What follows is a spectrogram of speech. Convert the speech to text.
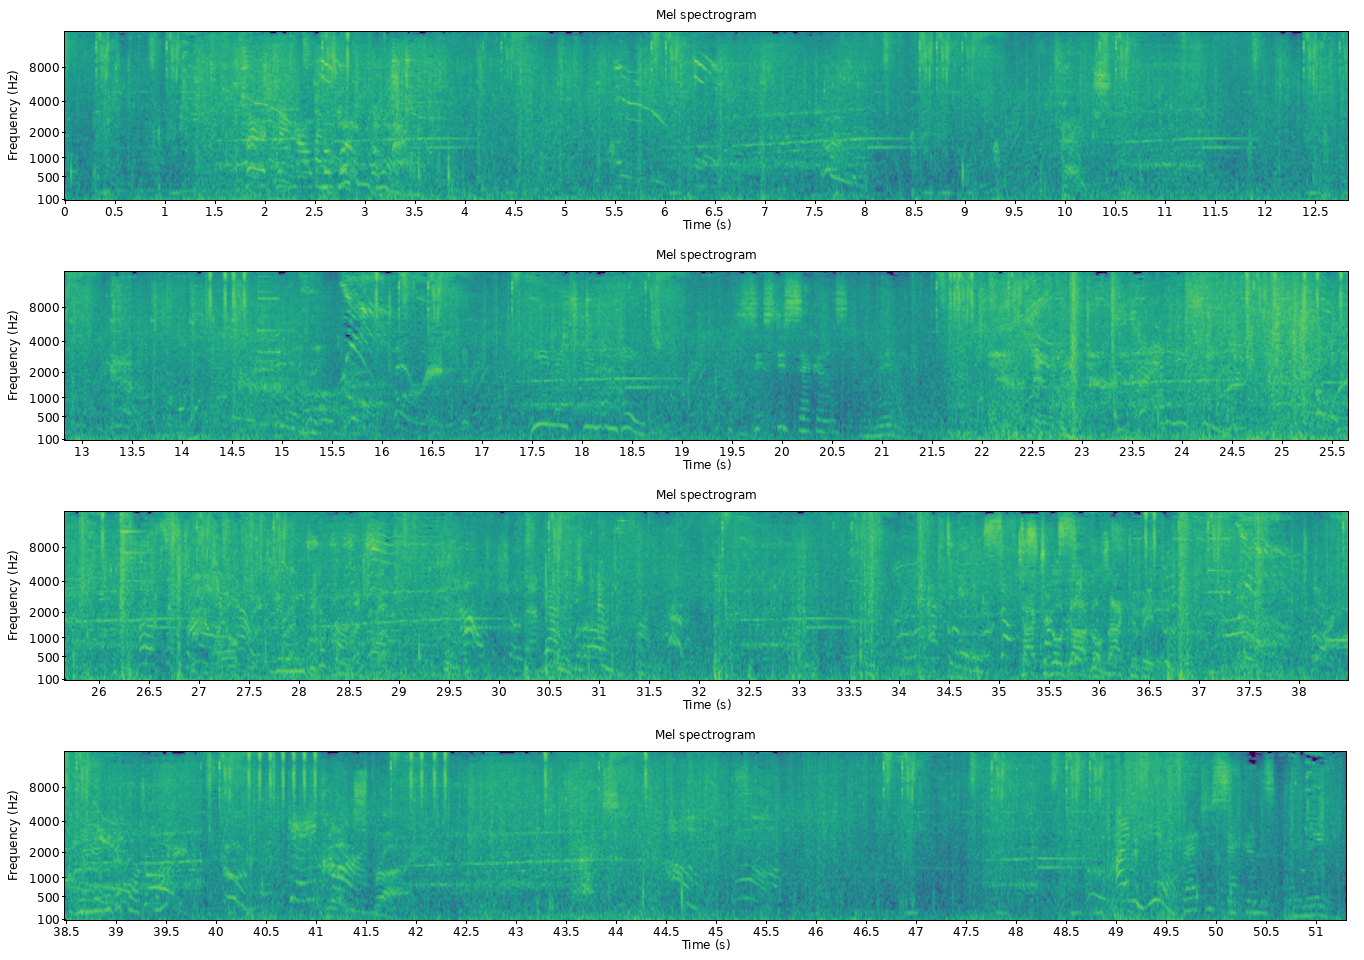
I'm taking care. Thanks. Healing stream engaged. 60 seconds remaining. You needed a goddess. Damage and. Activating soft Tactical goggles activated. You needed a doctor? Feeling spry. Thanks. I'm here. 30 seconds remaining.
